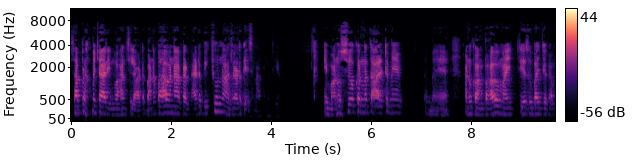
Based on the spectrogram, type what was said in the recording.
සබ්‍රහ්මචාරින් වහන්සේලාට බණ භාවනා කරනාට භික්ෂුන් වහන්සේලාට දේශනා කළා තියෙනවා. මේ මිනිස්යෝ කරන තාලෙට මේ මේ අනුකම්පාව මෛත්‍රිය සුබජ්ජකම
